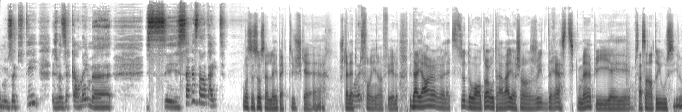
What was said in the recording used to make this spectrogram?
nous a quittés, je veux dire quand même, euh, ça reste dans la tête. Moi, c'est ça, ça l'a impacté jusqu'à Jusqu'à la toute fin, en fait. Puis d'ailleurs, l'attitude de Walter au travail a changé drastiquement, puis euh, sa santé aussi. Là.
